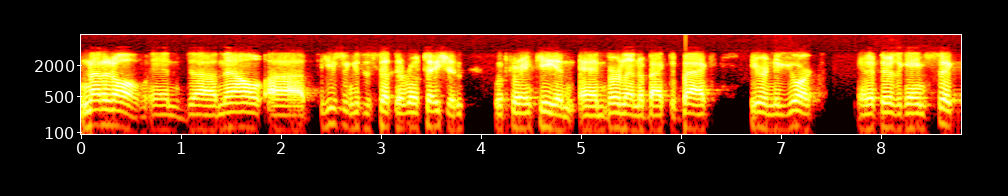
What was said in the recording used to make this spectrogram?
Not at all. And uh, now uh, Houston gets to set their rotation with Greinke and, and Verlander back to back here in New York. And if there's a game six,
